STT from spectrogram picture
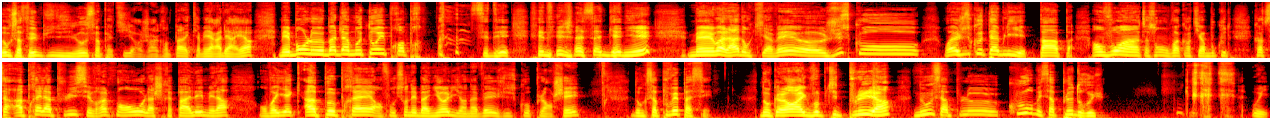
Donc ça fait une petite vidéo sympathique. Alors, je raconte pas la caméra derrière. Mais bon, le bas de la moto est propre. c'est déjà ça de gagner. Mais voilà, donc il y avait euh, jusqu'au ouais, jusqu'au tablier. Pas, On voit, de toute façon, on voit quand il y a beaucoup de. Quand ça, après la pluie, c'est vraiment haut. Là, je serais pas allé. Mais là, on voyait qu'à peu près, en fonction des bagnoles, il y en avait jusqu'au plancher. Donc ça pouvait passer. Donc alors, avec vos petites pluies, hein, nous, ça pleut court, mais ça pleut de rue. oui.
